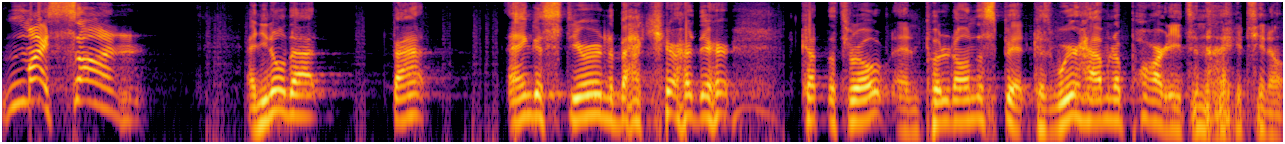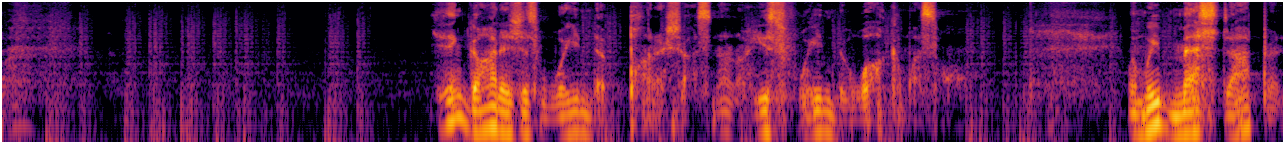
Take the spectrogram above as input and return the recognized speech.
my son. And you know that fat Angus steer in the backyard there? Cut the throat and put it on the spit because we're having a party tonight, you know. You think God is just waiting to punish us? No, no, He's waiting to welcome us home. When we've messed up and,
